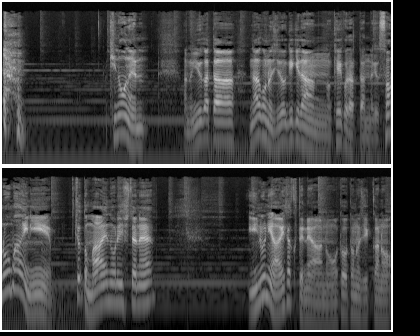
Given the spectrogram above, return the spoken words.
昨日ね、あの、夕方、名護の児童劇団の稽古だったんだけど、その前に、ちょっと前乗りしてね、犬に会いたくてね、あの、弟の実家の、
